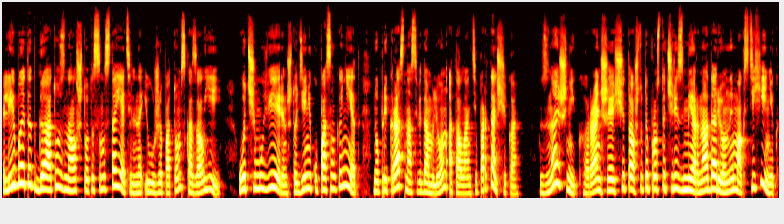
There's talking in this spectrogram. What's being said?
либо этот гад узнал что-то самостоятельно и уже потом сказал ей. Отчим уверен, что денег у пасынка нет, но прекрасно осведомлен о таланте портальщика. «Знаешь, Ник, раньше я считал, что ты просто чрезмерно одаренный маг-стихийник.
